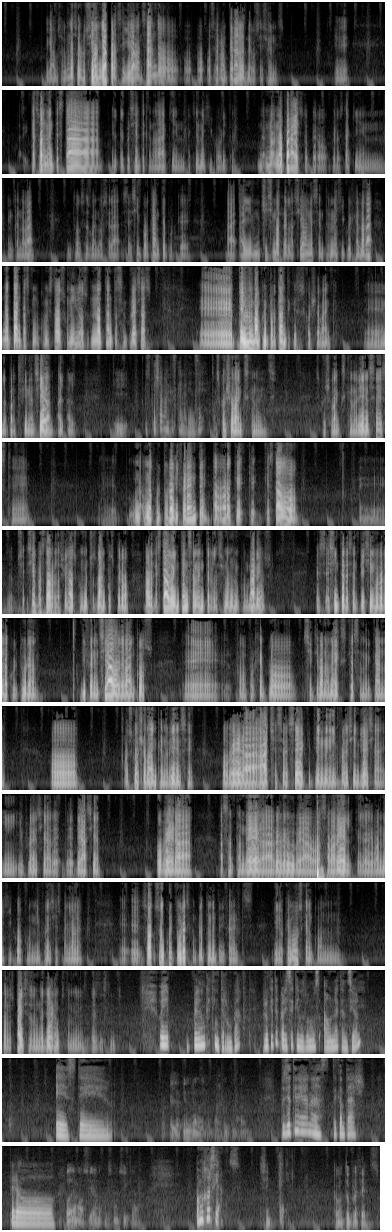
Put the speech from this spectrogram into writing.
digamos, alguna solución ya para seguir avanzando o, se romperán las negociaciones. Eh, casualmente está el, el presidente de Canadá aquí en, aquí en México ahorita. No, no, no para esto, pero, pero está aquí en, en Canadá. Entonces, bueno, será, es importante porque hay, muchísimas relaciones entre México y Canadá, no tantas como con Estados Unidos, no tantas empresas. Eh, tienen un banco importante que es Scotiabank eh, en la parte financiera al- al- y ¿Scotiabank es canadiense? Scotiabank es canadiense. Scotiabank es canadiense, este, eh, una, una cultura diferente. Ahora que, que- que he estado, siempre he estado relacionados con muchos bancos, pero ahora que he estado intensamente relacionándome con varios, es, es interesantísimo ver la cultura diferenciada de bancos, eh, como por ejemplo Citibanamex, que es americano, o o Scotiabank canadiense, o ver a HSBC que tiene influencia inglesa y influencia de, de- de Asia, o ver a, a Santander, a BBVA o a Sabadell que ya llegó a México con influencia española, eh, eh, son, son culturas completamente diferentes y lo que buscan con o sea, los países donde llegan pues también es, es distinto. Oye, perdón que te interrumpa, pero ¿qué te parece que nos vamos a una canción? Este, Porque ya tienen ganas de cantar pues ya tenía ganas de cantar, pero ¿Podemos ir a una canción? Sí, claro. O mejor sigamos. Sí. Sí. Como tú prefieres.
